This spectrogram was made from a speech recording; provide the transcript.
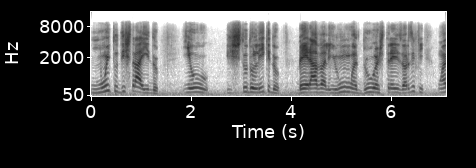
muito distraído. E o estudo líquido beirava ali uma, duas, três horas, enfim, uma,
